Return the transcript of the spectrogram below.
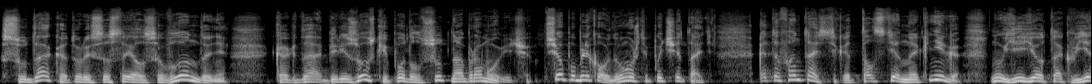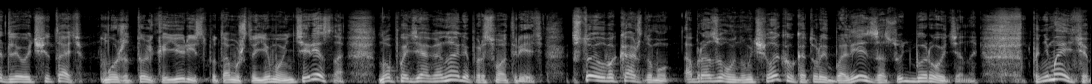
суда, который состоялся в Лондоне, когда Березовский подал в суд на Абрамовича. Все опубликовано, вы можете почитать. Это фантастика, это толстенная книга. Ну, ее так въедливо читать может только юрист, потому что ему интересно, но по диагонали просмотреть стоило бы каждому образованному человеку, который болеет за судьбы Родины. Понимаете,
